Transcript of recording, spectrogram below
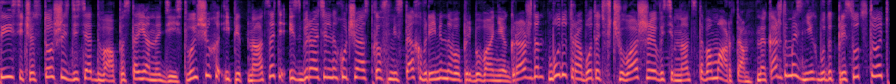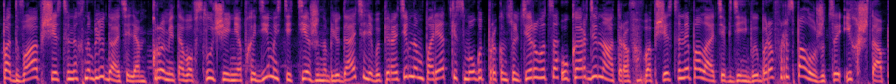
1162 постоянно действующих и 15 избирательных участков в местах временного пребывания граждан будут работать в Чувашии 18 марта. На каждом из них будут присутствовать по два общественных наблюдателя. Кроме того, в случае необходимости те же наблюдатели в оперативном порядке смогут проконсультироваться у координаторов. В общественной палате в день выборов расположится их штаб.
